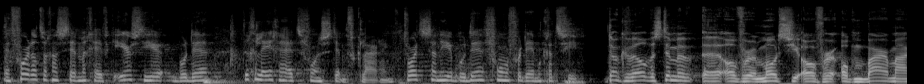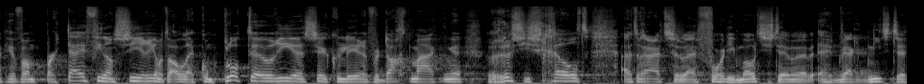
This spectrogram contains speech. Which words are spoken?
En voordat we gaan stemmen geef ik eerst de heer Baudet de gelegenheid voor een stemverklaring. Het woord is aan de heer Baudet, Vorm voor Democratie. Dank u wel. We stemmen uh, over een motie over openbaar maken van partijfinanciering. Omdat er allerlei complottheorieën circuleren, verdachtmakingen, Russisch geld. Uiteraard zullen wij voor die motie stemmen. We hebben werkelijk niets te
